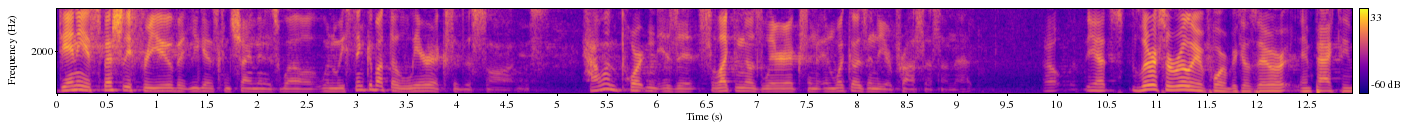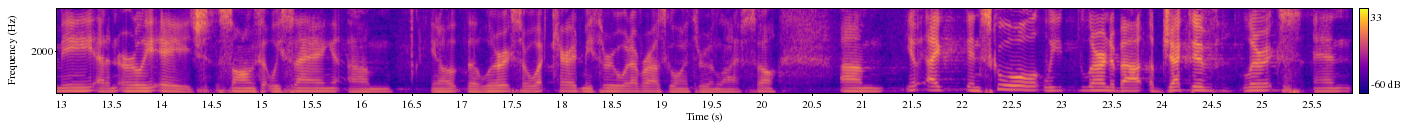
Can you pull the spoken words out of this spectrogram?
Danny, especially for you, but you guys can chime in as well. When we think about the lyrics of the songs, how important is it selecting those lyrics and, and what goes into your process on that? Well, yes, lyrics are really important because they were impacting me at an early age. The songs that we sang, um, you know, the lyrics are what carried me through whatever I was going through in life. So, um, you know, I, in school, we learned about objective lyrics and,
